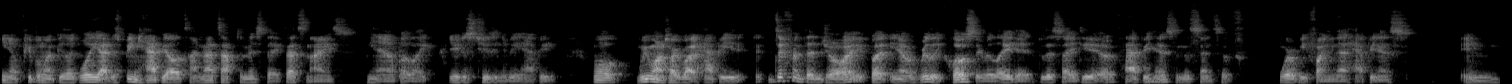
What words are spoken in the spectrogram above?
you know, people might be like, well, yeah, just being happy all the time, that's optimistic, that's nice, you know, but like, you're just choosing to be happy. Well, we want to talk about happy, different than joy, but, you know, really closely related. to This idea of happiness in the sense of where we finding that happiness in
